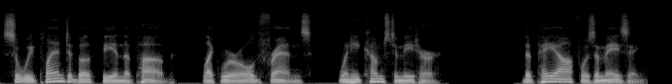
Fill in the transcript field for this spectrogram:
So we plan to both be in the pub, like we're old friends, when he comes to meet her. The payoff was amazing.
